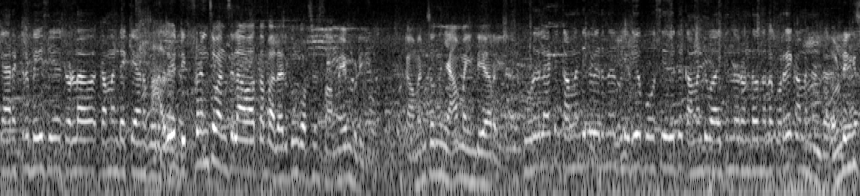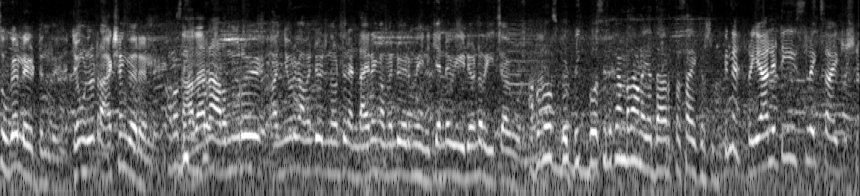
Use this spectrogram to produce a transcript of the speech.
ക്യാരക്ടർ ബേസ് ചെയ്തിട്ടുള്ള അത് കൂടുതൽ ഡിഫറൻസ് മനസ്സിലാവാത്ത പലർക്കും കുറച്ച് സമയം പിടിക്കും. കമൻസ് ഒന്നും ഞാൻ മൈൻഡ് ചെയ്യാറില്ല. കൂടുതലായിട്ട് കമന്റിൽ വരുന്ന വീഡിയോ പോസ്റ്റ് ചെയ്തിട്ട് കമന്റ് വായിക്കുന്നവരുണ്ടോ എന്നുള്ള കുറേ കമന്റ് ഉണ്ട്. അതുകൊണ്ട് എനിക്ക് സുഖമല്ലേ കിട്ടുന്നത്. ഏറ്റവും കൂടുതൽ ട്രാക്ഷൻ കയറിയല്ലേ സാധാരണ അറുന്നൂറ് അഞ്ഞൂറ് കമന്റ് വരുന്നോട്ട് രണ്ടായിരം കമന്റ് വരുമ്പോൾ എനിക്ക് എന്റെ വീഡിയോന്റെ റീച്ച് ആകുള്ളൂ അപ്പോൾ ബിഗ് ബോസിൽ കണ്ടതാണ് യഥാർത്ഥ സായി കൃഷ്ണ പിന്നെ reality is like Sai Krishna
